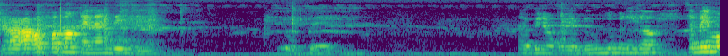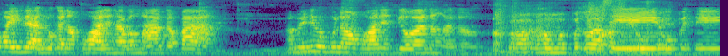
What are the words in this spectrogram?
Tsaka akong pamangkin, nandun eh. Si Upe. Sabi ng kuya, huwag naman ikaw. Sabihin mo kay Leanne, huwag ka nang kuhanin habang maaga pa. Amin ni, huwag mo na akong kuhanin at gawa ng ano. baka magpati Gawa si Upet eh.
